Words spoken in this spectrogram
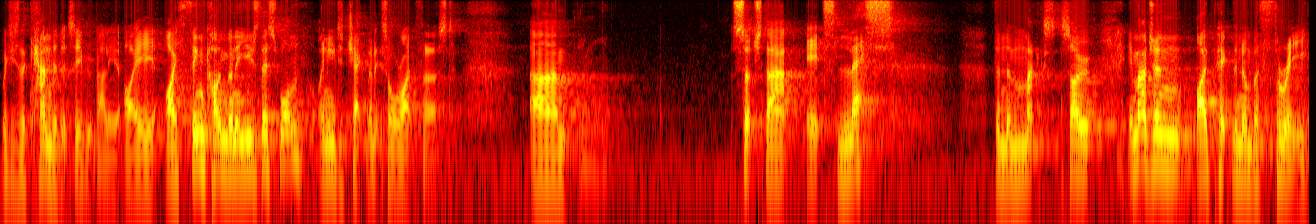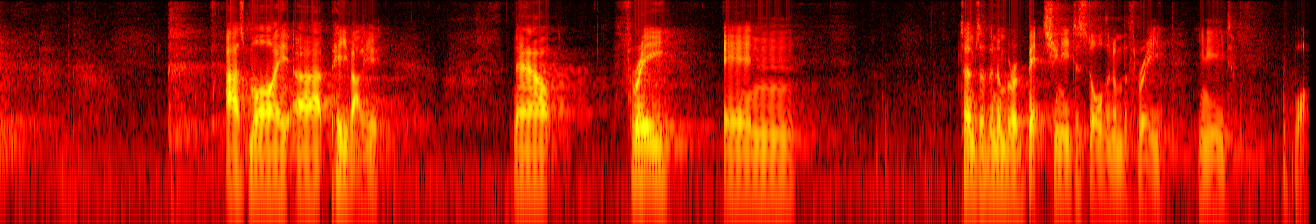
which is the candidate secret value, i.e. I think I'm going to use this one, I need to check that it's all right first. Um, such that it's less than the max. So imagine I pick the number 3 as my uh, p-value. Now, 3 in terms of the number of bits you need to store the number 3, you need what?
